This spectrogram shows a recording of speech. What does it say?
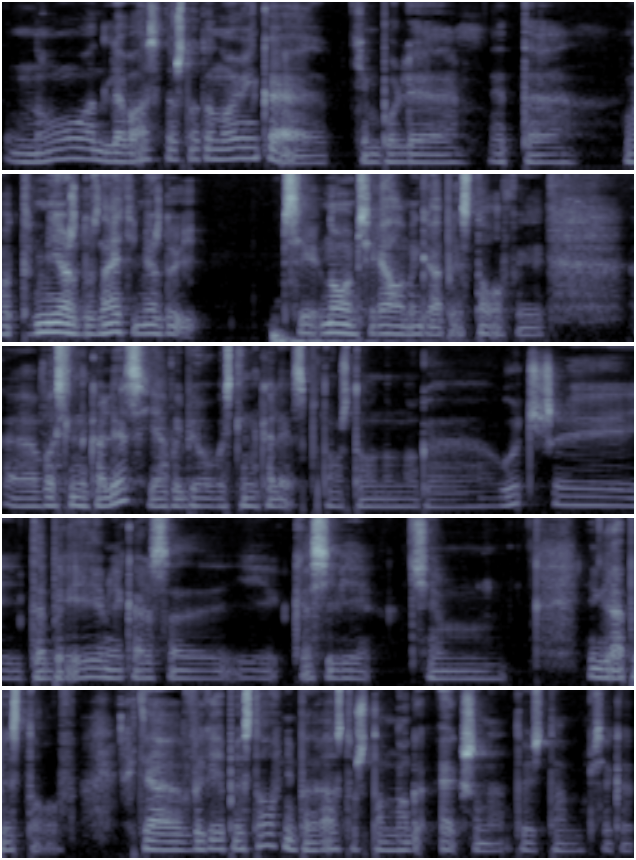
Ну, а для вас это что-то новенькое, тем более это вот между, знаете, между новым сериалом «Игра престолов» и э, «Властелин колец», я выберу «Властелин колец», потому что он намного лучше и добрее, мне кажется, и красивее, чем «Игра престолов». Хотя в «Игре престолов» мне понравилось то, что там много экшена, то есть там всякая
